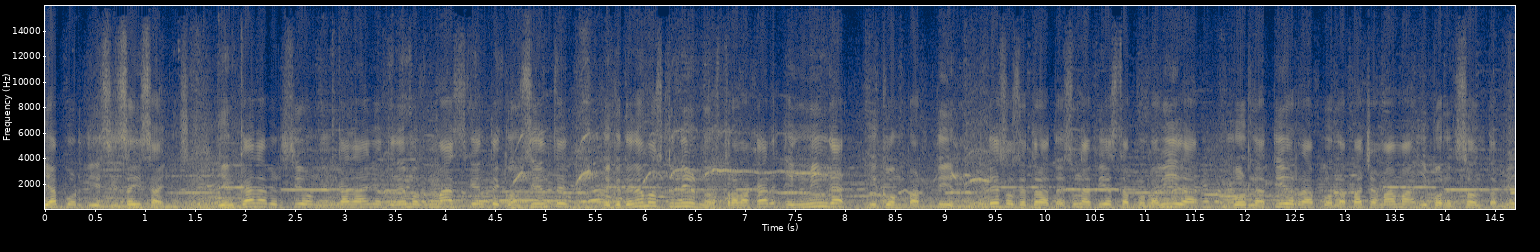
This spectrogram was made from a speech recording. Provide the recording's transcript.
ya por 16 años. Y en cada versión, en cada año tenemos más gente consciente de que tenemos que unirnos, trabajar en Minga y compartir. De eso se trata, es una fiesta por la vida, por la tierra, por la Pachamama y por el sol también.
